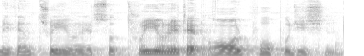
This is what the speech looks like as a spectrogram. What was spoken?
become 3 units. So 3 unit at all four position.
